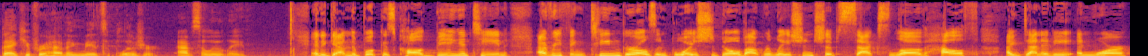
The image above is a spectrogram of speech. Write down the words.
Thank you for having me. It's a pleasure. Absolutely. And again, the book is called Being a Teen Everything Teen Girls and Boys Should Know About Relationships, Sex, Love, Health, Identity, and More.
